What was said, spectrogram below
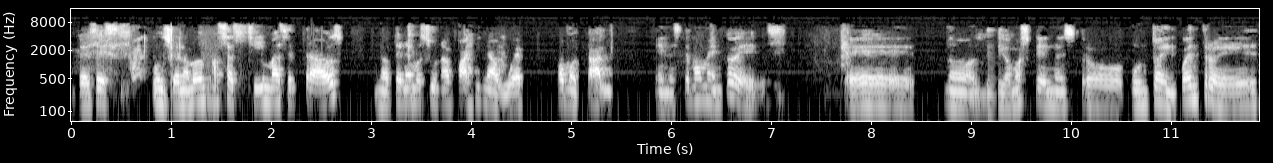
Entonces, funcionamos más así, más centrados. No tenemos una página web como tal. En este momento es, eh, digamos que nuestro punto de encuentro es,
